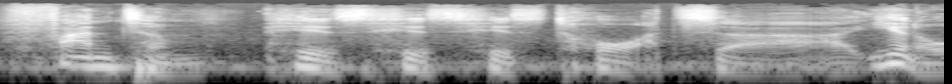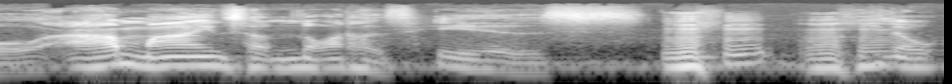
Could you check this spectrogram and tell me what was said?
phantom his his his thoughts. Uh, you know, our minds are not as his. Mm-hmm, You know,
